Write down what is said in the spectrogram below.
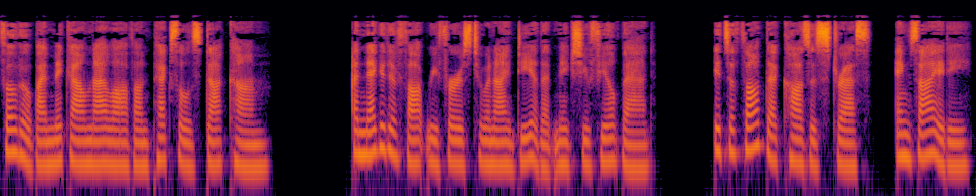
Photo by Mikhail Nilov on Pexels.com. A negative thought refers to an idea that makes you feel bad. It's a thought that causes stress, anxiety,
